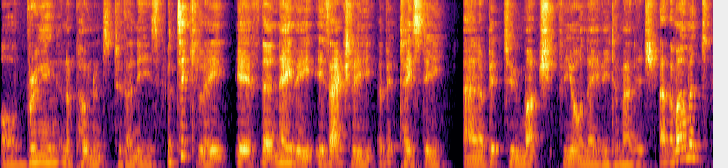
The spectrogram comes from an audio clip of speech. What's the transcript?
of bringing an opponent to their knees, particularly if their navy is actually a bit tasty and a bit too much for your navy to manage. At the moment,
